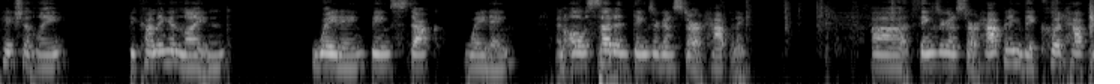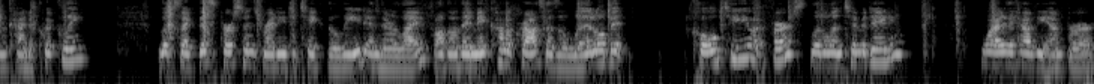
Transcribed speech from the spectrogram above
patiently, becoming enlightened, waiting, being stuck, waiting, and all of a sudden things are going to start happening. Uh, things are going to start happening. They could happen kind of quickly. Looks like this person's ready to take the lead in their life, although they may come across as a little bit cold to you at first, a little intimidating. Why do they have the Emperor?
